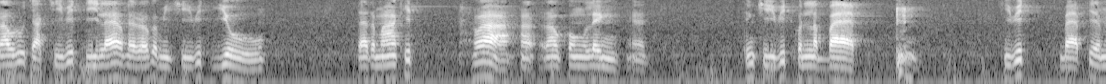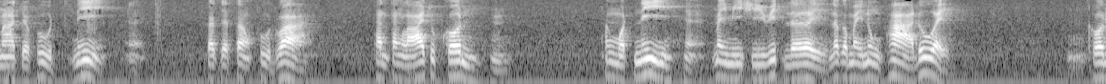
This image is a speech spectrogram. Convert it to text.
เรารู้จักชีวิตดีแล้วแล้วเราก็มีชีวิตอยู่ แต่ตมาคิดว่าเราคงเล็ง ถึงชีวิตคนละแบบ ชีวิตแบบที่มาจะพูดนี่ก็จะต้องพูดว่าท่านทั้งหลายทุกคน ทั้งหมดนี่ไม่มีชีวิตเลย แล้วก็ไม่นุ่งผ้าด้วย คน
